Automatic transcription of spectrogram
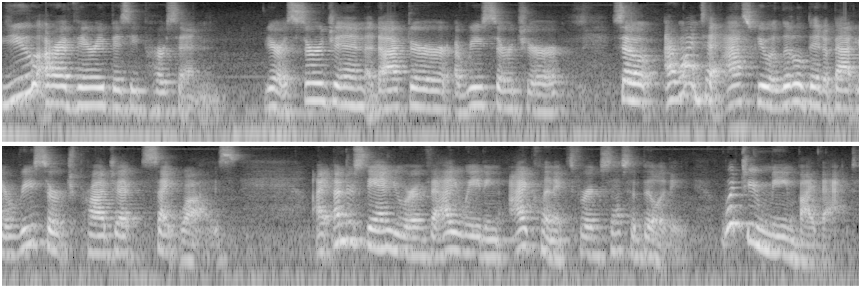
you are a very busy person. You're a surgeon, a doctor, a researcher. So, I wanted to ask you a little bit about your research project, Sightwise. I understand you are evaluating eye clinics for accessibility. What do you mean by that?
